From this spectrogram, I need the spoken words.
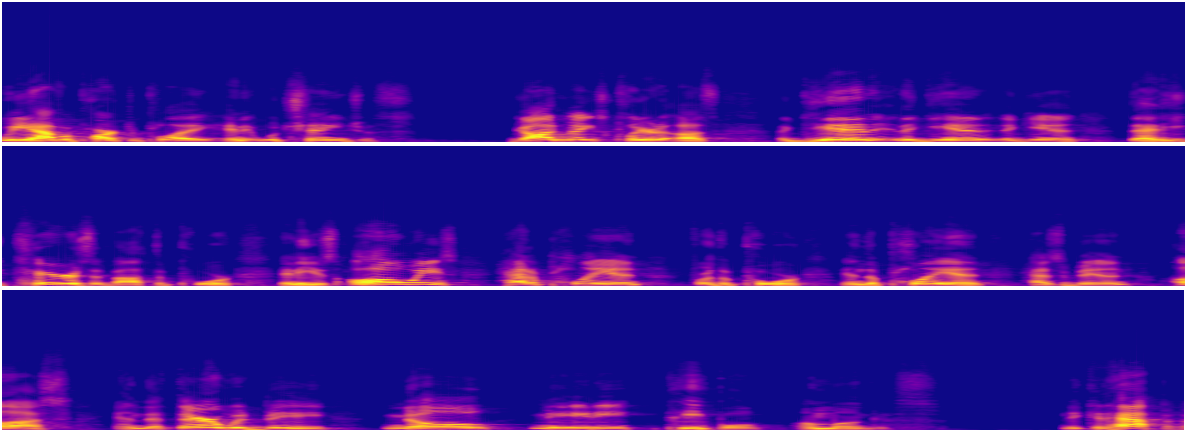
We have a part to play, and it will change us. God makes clear to us again and again and again that He cares about the poor, and He has always had a plan for the poor, and the plan has been us, and that there would be no needy people among us. And it could happen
